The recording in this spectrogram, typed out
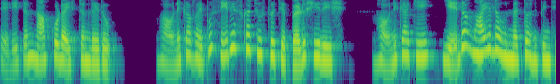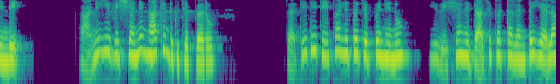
తెలియటం నాకు కూడా ఇష్టం లేదు. మౌనిక వైపు సీరియస్గా చూస్తూ చెప్పాడు శిరీష్. మౌనికకి ఏదో మాయలో ఉన్నట్టు అనిపించింది. కానీ ఈ విషయాన్ని నాకెందుకు చెప్పారు? ప్రతిదీ దీపాలితో చెప్పే నేను. ఈ విషయాన్ని దాచిపెట్టాలంటే ఎలా?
